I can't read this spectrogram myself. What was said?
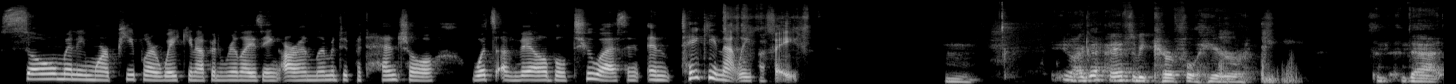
so many more people are waking up and realizing our unlimited potential, what's available to us, and, and taking that leap of faith. Hmm. You know, I, got, I have to be careful here that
